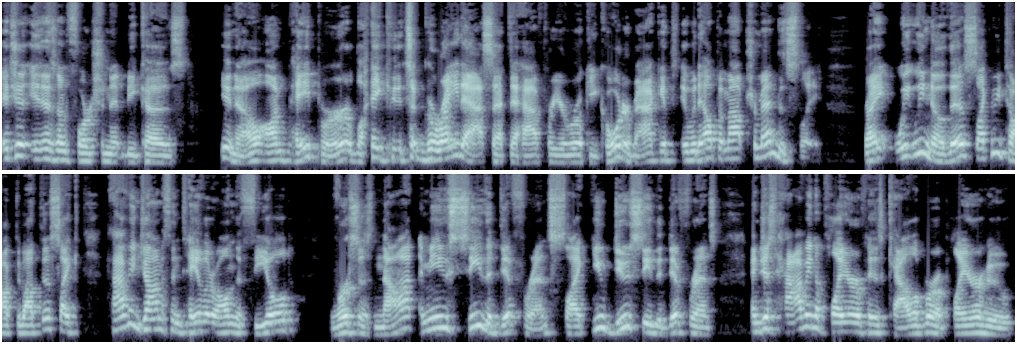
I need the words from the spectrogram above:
It, just, it is unfortunate because you know, on paper, like it's a great asset to have for your rookie quarterback. It, it would help him out tremendously, right? We, we know this, like we talked about this, like having Jonathan Taylor on the field versus not. I mean, you see the difference. Like you do see the difference. And just having a player of his caliber, a player who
